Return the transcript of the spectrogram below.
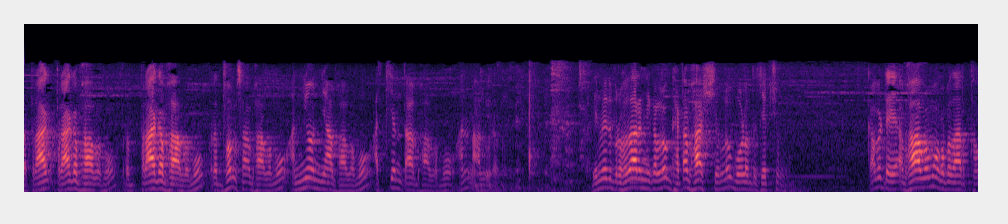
ప్రాగ్ ప్రాగభావము ప్ర- ప్రాగభావము ప్రధ్వంసాభావము అన్యోన్యాభావము అత్యంతాభావము అని నాలుగు రకములు. దీని మీద బృహదారణ్యకంలో ఘటభాష్యంలో బోళంత చర్చ ఉంది. కాబట్టి అభావము ఒక పదార్థం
